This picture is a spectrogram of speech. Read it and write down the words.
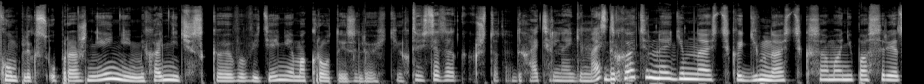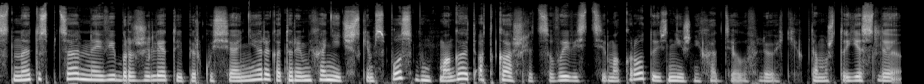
комплекс упражнений, механическое выведение мокроты из легких. То есть это как что-то дыхательная гимнастика? Дыхательная гимнастика, гимнастика сама непосредственно. Это специальные виброжилеты и перкуссионеры, которые механическим способом помогают откашляться, вывести мокроту мокроту из нижних отделов легких. Потому что если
